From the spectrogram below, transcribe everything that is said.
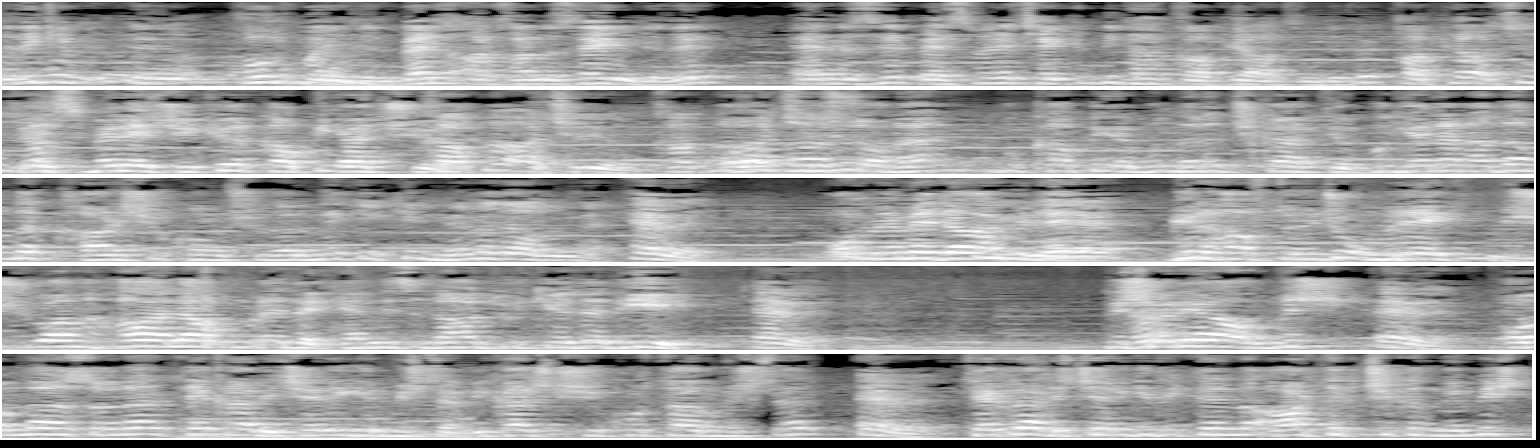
Dedi ki e, korkmayın dedi. Ben arkanızdayım dedi. Elinizi besmele çekip bir daha kapıya atın dedi. Kapıyı açınca Besmele çekiyor kapıyı açıyor. kapı açılıyor. Kapı Ondan açılıyor. sonra bu kapıyı bunları çıkartıyor. Bu gelen adam da karşı komşularındaki kim? Mehmet abi mi? Evet. O Mehmet abi de Umre'ye. bir hafta önce Umre'ye gitmiş. Şu an hala Umre'de. Kendisi daha Türkiye'de değil. Evet. Dışarıya almış. Evet. Ondan sonra tekrar içeri girmişler. Birkaç kişi kurtarmışlar. Evet. Tekrar içeri girdiklerinde artık çıkın demiş.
